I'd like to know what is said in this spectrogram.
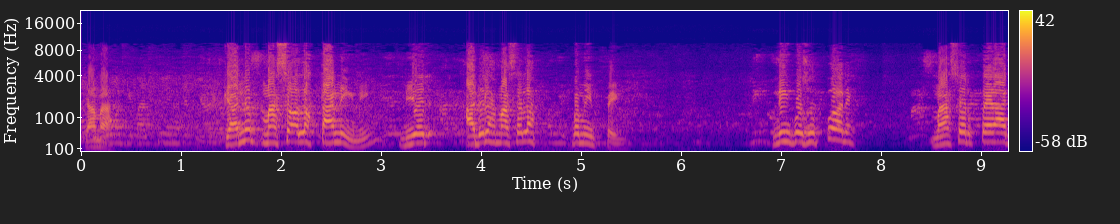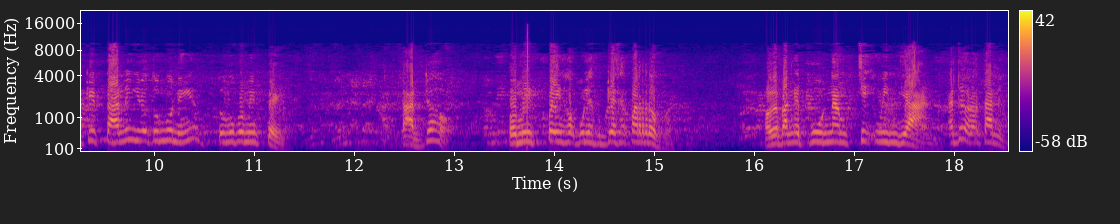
Gambar. lagi tu. Kerana masalah taning ni dia adalah masalah pemimpin. Ning pun super ni. Masa depan lagi taning dia tunggu ni, tunggu pemimpin. Tak ada. Pemimpin hok boleh pergi sampai roh. Orang panggil punam cik winjan. Ada tak taning?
